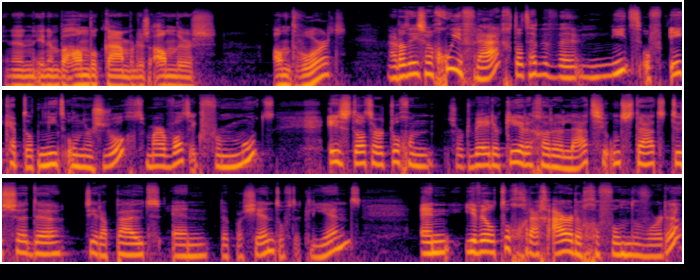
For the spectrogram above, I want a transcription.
in, een, in een behandelkamer dus anders antwoordt? Nou, dat is een goede vraag. Dat hebben we niet, of ik heb dat niet onderzocht. Maar wat ik vermoed, is dat er toch een soort wederkerige relatie ontstaat tussen de therapeut en de patiënt of de cliënt. En je wil toch graag aardig gevonden worden.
